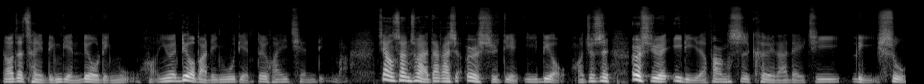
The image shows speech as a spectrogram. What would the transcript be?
然后再乘以零点六零五，好，因为六百零五点兑换一千里嘛，这样算出来大概是二十点一六，好，就是二十元一里的方式可以来累积里数。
